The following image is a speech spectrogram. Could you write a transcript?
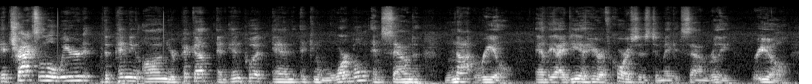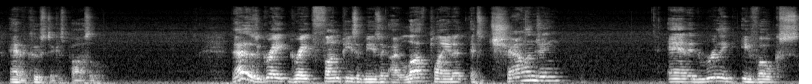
it tracks a little weird depending on your pickup and input, and it can warble and sound not real. And the idea here, of course, is to make it sound really real and acoustic as possible. That is a great, great fun piece of music. I love playing it. It's challenging and it really evokes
